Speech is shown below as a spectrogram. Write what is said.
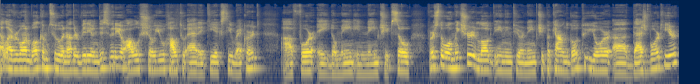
Hello everyone, welcome to another video. In this video, I will show you how to add a TXT record uh, for a domain in Namecheap. So first of all, make sure you're logged in into your Namecheap account. Go to your uh, dashboard here.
